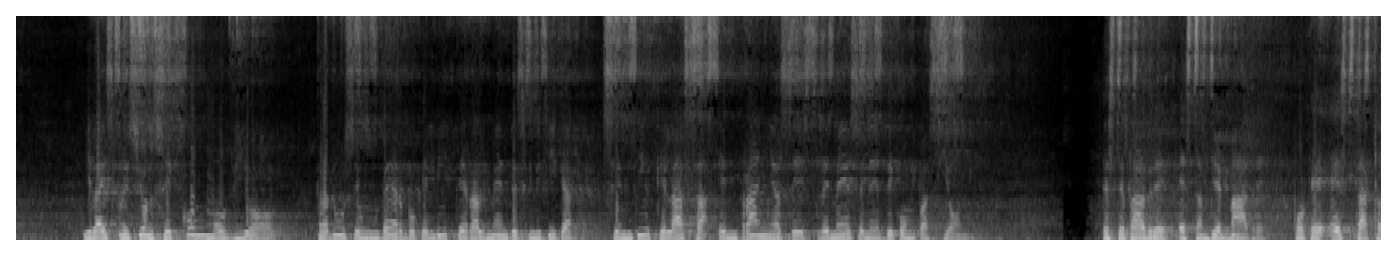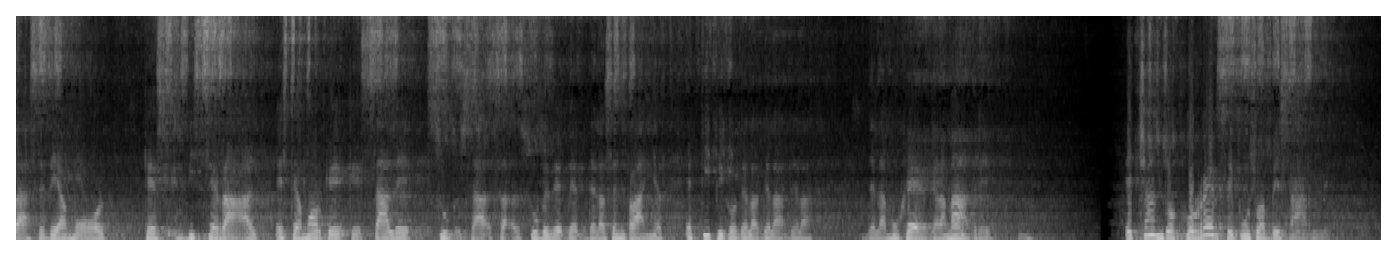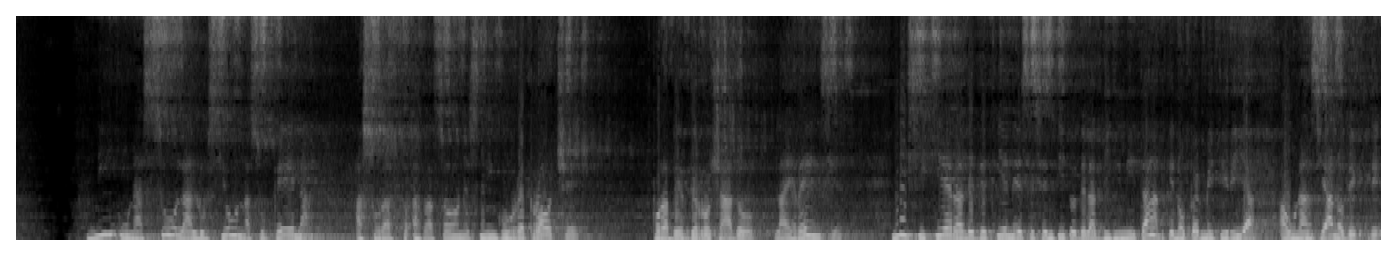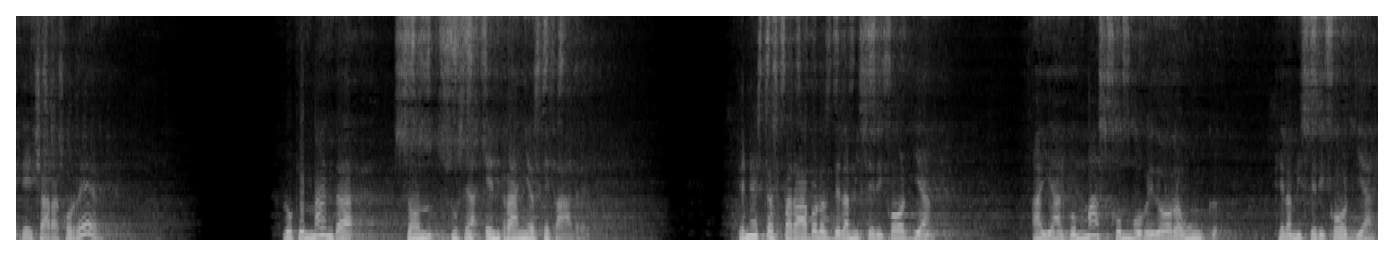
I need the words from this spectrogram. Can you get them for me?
Y la expresión se conmovió traduce un verbo que literalmente significa sentir que las entrañas se estremecen de compasión. Este padre es también madre, porque esta clase de amor que es visceral, este amor que, sale, sub, sa, sa, sube de, las entrañas, es típico de la, de, la, de la mujer, de la madre. Echando a correr se puso a besarle. Ni una sola alusión a su pena, a sus razones, ningún reproche por haber derrochado la herencia, ni siquiera le detiene ese sentido de la dignidad que no permitiría a un anciano de, echar a correr. Lo que manda son sus entrañas de padre. En estas parábolas de la misericordia hay algo más conmovedor aún que la misericordia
